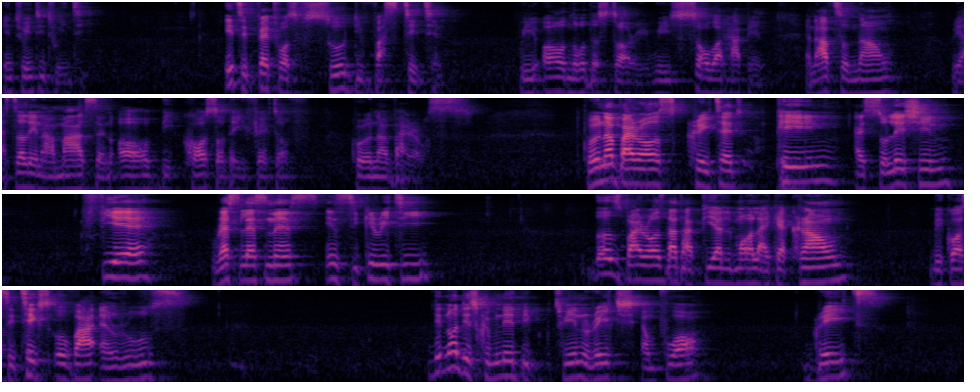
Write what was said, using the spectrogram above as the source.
in 2020. Its effect was so devastating. We all know the story. We saw what happened. And up till now, we are still in our masks and all because of the effect of coronavirus. Coronavirus created pain, isolation, fear, restlessness, insecurity. Those viruses that appear more like a crown because it takes over and rules did not discriminate between rich and poor, great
